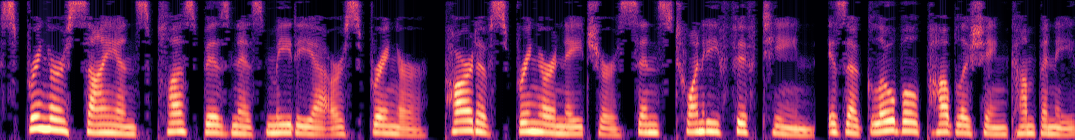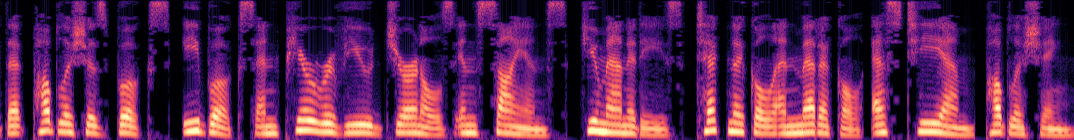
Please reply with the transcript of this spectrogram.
Springer Science Plus Business Media or Springer, part of Springer Nature since 2015, is a global publishing company that publishes books, e-books and peer-reviewed journals in science, humanities, technical and medical STM publishing.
